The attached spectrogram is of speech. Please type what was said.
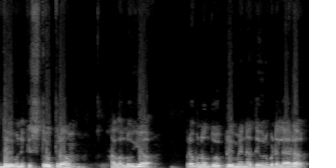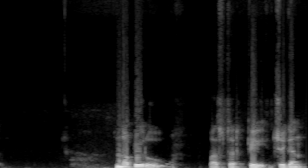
దేవునికి స్తోత్రం. హలలుయ ప్రభునందు ప్రియమైన దేవుని బిడలారా నా పేరు పాస్టర్ కె. జగన్.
